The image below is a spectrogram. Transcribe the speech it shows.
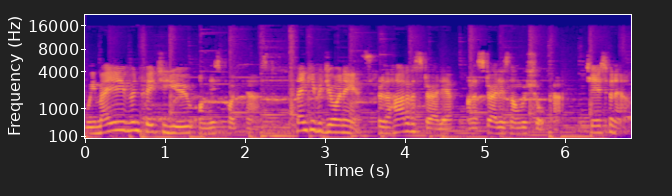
we may even feature you on this podcast. Thank you for joining us through the heart of Australia on Australia's longest shortcut. Cheers for now.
